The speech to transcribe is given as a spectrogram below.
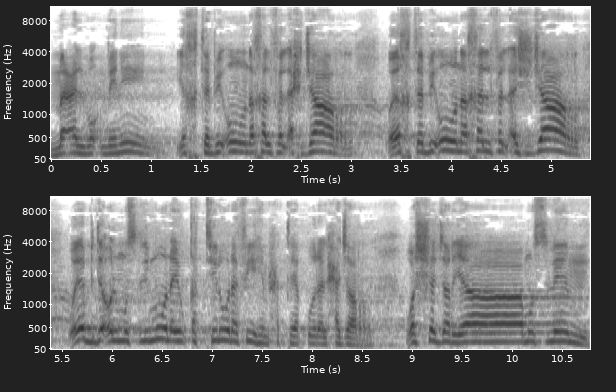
مع المؤمنين يختبئون خلف الأحجار ويختبئون خلف الأشجار ويبدأ المسلمون يقتلون فيهم حتى يقول الحجر والشجر يا مسلم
